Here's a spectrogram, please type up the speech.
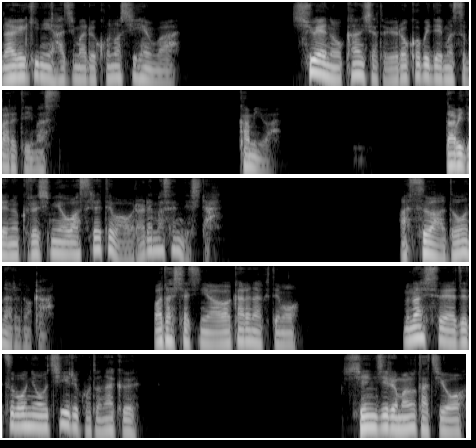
嘆きに始まるこの詩篇は、主への感謝と喜びで結ばれています。神は、ダビデの苦しみを忘れてはおられませんでした。明日はどうなるのか、私たちにはわからなくても、虚しさや絶望に陥ることなく、信じる者たちを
